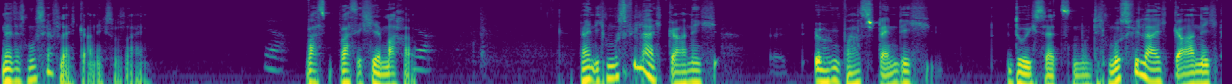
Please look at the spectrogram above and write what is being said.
ne, das muss ja vielleicht gar nicht so sein, ja, was, was ich hier mache. ja. Nein, ich muss vielleicht gar nicht irgendwas ständig durchsetzen und ich muss vielleicht gar nicht,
